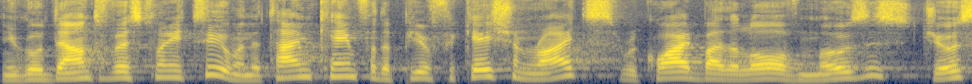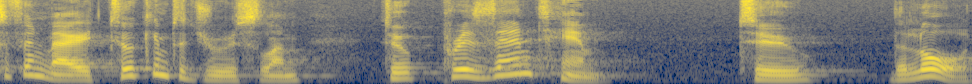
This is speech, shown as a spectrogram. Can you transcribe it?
You go down to verse 22. When the time came for the purification rites required by the law of Moses, Joseph and Mary took him to Jerusalem to present him to the Lord.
